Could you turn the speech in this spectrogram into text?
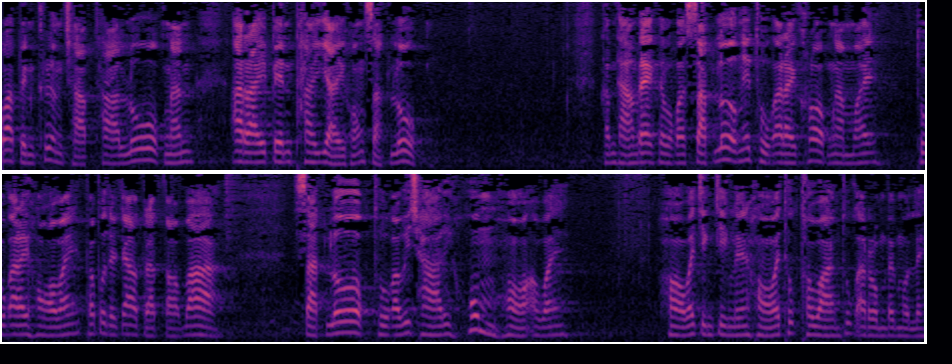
ว่าเป็นเครื่องฉาบทาโลกนั้น อะไรเป็นภัยใหญ่ของสัตว์โลก คำถามแรกเขาบอกว่าสัตว์โลกนี่ถูกอะไรครอบงำไว้ ถูกอะไรห่อไว้ พระพุทธเจ้าตรัสตอบว่า สัตว์โลกถูกอวิชชาที่หุ้มห่อเอาไว้ห่อไว้จริง ๆ เลยห่อไว้ทุกทวารทุกอารมณ์ไปหมดเลย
